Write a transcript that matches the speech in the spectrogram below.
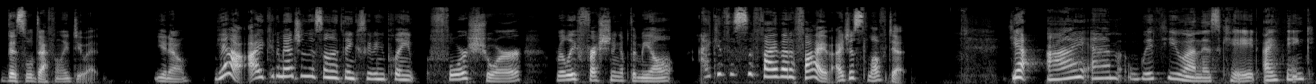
this will definitely do it. You know, yeah, I can imagine this on a Thanksgiving plate for sure. Really freshening up the meal. I give this a five out of five. I just loved it. Yeah, I am with you on this, Kate. I think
